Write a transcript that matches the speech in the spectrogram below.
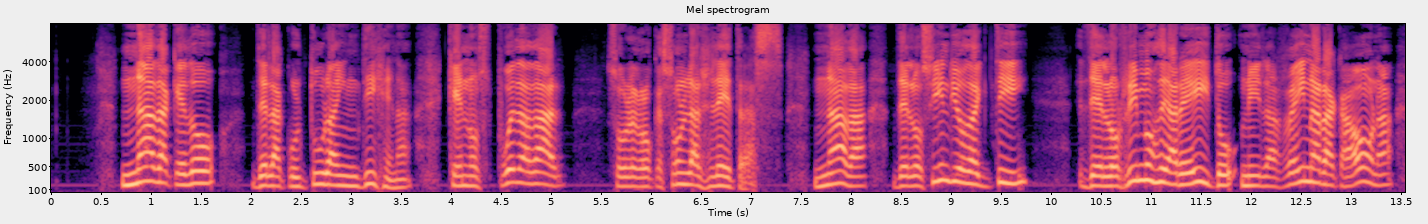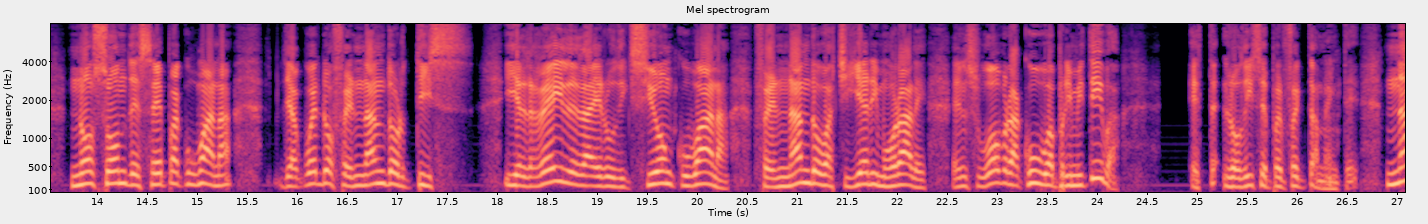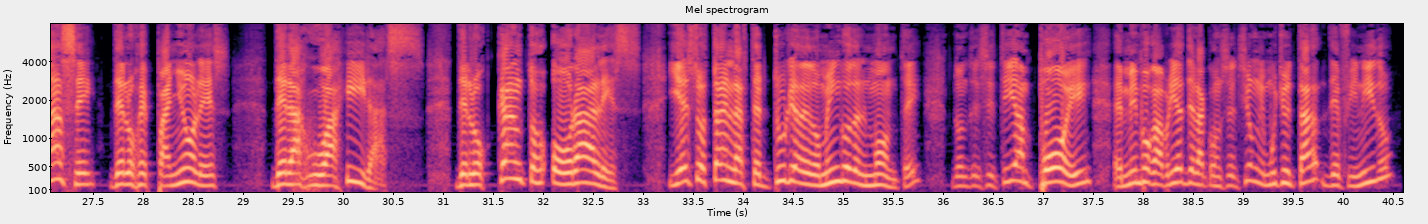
Nada quedó de la cultura indígena que nos pueda dar sobre lo que son las letras. Nada de los indios de Haití, de los ritmos de Areito, ni la reina Aracaona no son de cepa cubana, de acuerdo a Fernando Ortiz. Y el rey de la erudición cubana, Fernando Bachiller y Morales, en su obra Cuba Primitiva, este- lo dice perfectamente. Nace de los españoles, de las guajiras, de los cantos orales. Y eso está en las tertulias de Domingo del Monte, donde existían Poi, el mismo Gabriel de la Concepción, y mucho está definido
